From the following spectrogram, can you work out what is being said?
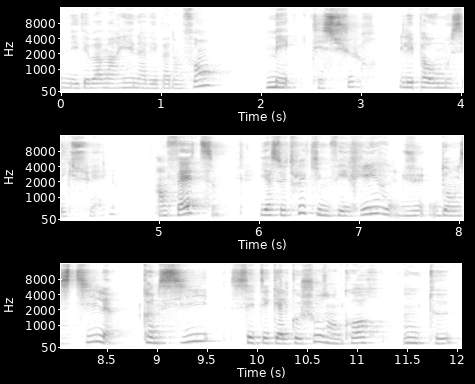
n'était pas marié, n'avait pas d'enfant. Mais t'es sûr, il n'est pas homosexuel en fait, il y a ce truc qui me fait rire du, dans le style, comme si c'était quelque chose encore honteux.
